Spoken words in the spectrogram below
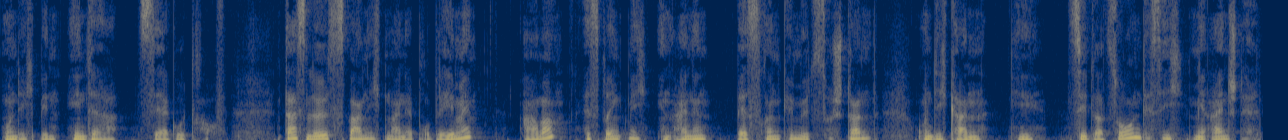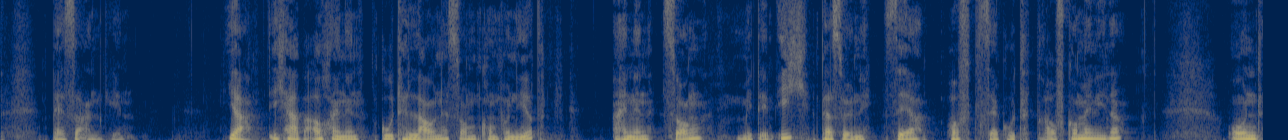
und ich bin hinterher sehr gut drauf. Das löst zwar nicht meine Probleme, aber es bringt mich in einen besseren Gemütszustand und ich kann die Situation, die sich mir einstellt, besser angehen. Ja, ich habe auch einen gute Laune Song komponiert. Einen Song, mit dem ich persönlich sehr oft sehr gut draufkomme wieder. Und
